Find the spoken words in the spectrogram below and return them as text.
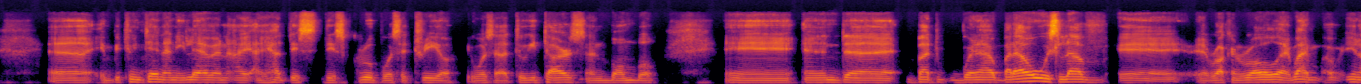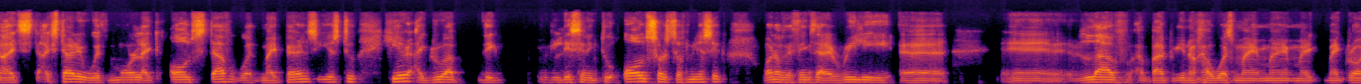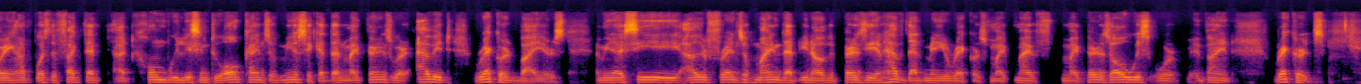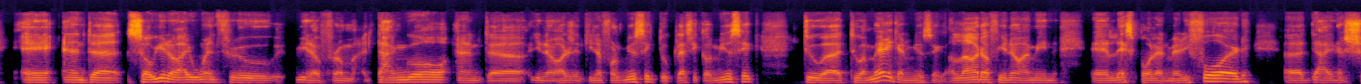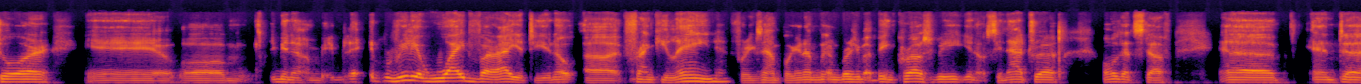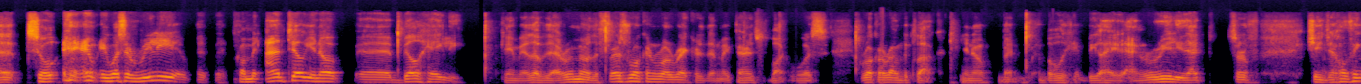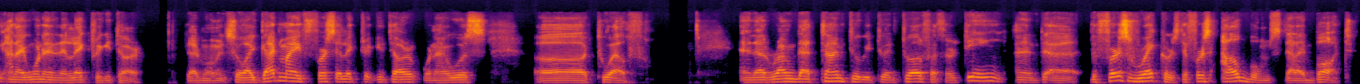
uh, between 10 and 11 I, I, had this this group was a trio. It was uh, two guitars and bombo uh, and uh, but when I but I always love uh, rock and roll. Well, you know, I, I started with more like old stuff, what my parents used to hear. I grew up the, listening to all sorts of music. One of the things that I really uh, love about you know how was my, my my my growing up was the fact that at home we listened to all kinds of music and then my parents were avid record buyers. I mean i see other friends of mine that you know the parents didn't have that many records. My my my parents always were buying records. Uh, and uh, so you know i went through you know from tango and uh, you know argentina folk music to classical music to uh, to American music. A lot of you know, I mean, uh, Les Paul and Mary Ford, uh, Dinah Shore, uh, um, you know, um, really a wide variety. You know, uh, Frankie Laine, for example. You know, I'm, I'm about Bing Crosby. You know, Sinatra, all that stuff, uh, and so it was a really uh, until you know Bill Haley came. I love that. I remember the first rock and roll record that my parents bought was "Rock Around the Clock," you know, but Bill Haley, and really that sort of changed the whole thing. And I wanted an electric guitar that moment, so I got my first electric guitar when I was uh, 12. And around that time, to between 12 or 13, and uh, the first records, the first albums that I bought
